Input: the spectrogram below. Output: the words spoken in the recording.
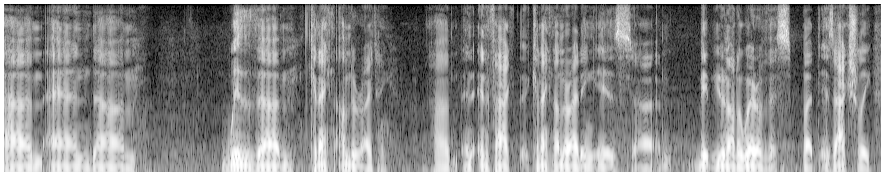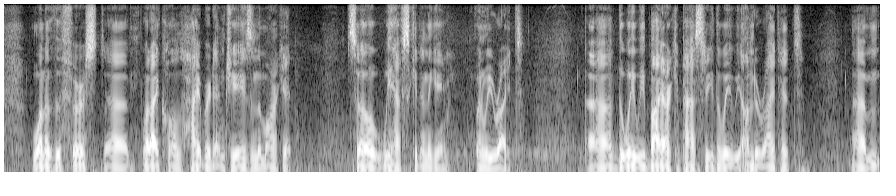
Um, and um, with um, Connect Underwriting, um, in, in fact, Connect Underwriting is, uh, maybe you're not aware of this, but is actually one of the first, uh, what I call hybrid MGAs in the market. So we have skin in the game when we write. Uh, the way we buy our capacity, the way we underwrite it. Um,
